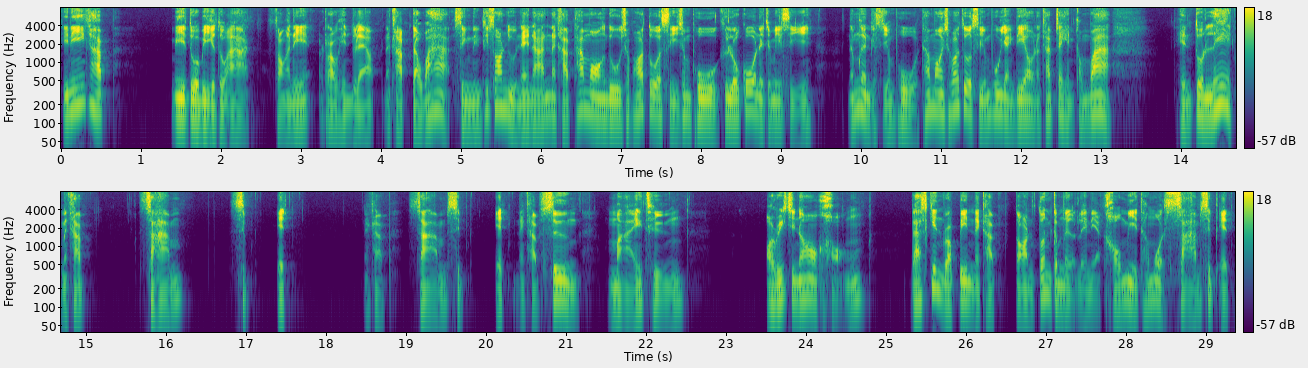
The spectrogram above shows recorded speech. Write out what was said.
ทีนี้ครับมีตัว B กับตัว R สองอันนี้เราเห็นอยู่แล้วนะครับแต่ว่าสิ่งหนึ่งที่ซ่อนอยู่ในนั้นนะครับถ้ามองดูเฉพาะตัวสีชมพู คือโลโก้เนี่ยจะมีสีน้ำเงินกับสีชมพู ถ้ามองเฉพาะตัวสีชมพูอย่างเดียวนะครับ จะเห็นคำว่าเห็นตัวเลขนะครับ31นะครับ31นะครับซึ่งหมายถึง original ของ Baskin Robbins นะครับตอนต้นกำเนิดเลยเนี่ยเขามีทั้งหมด 31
